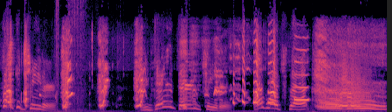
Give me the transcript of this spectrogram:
you. Fucking cheater. You damn dirty cheater. I watched that.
